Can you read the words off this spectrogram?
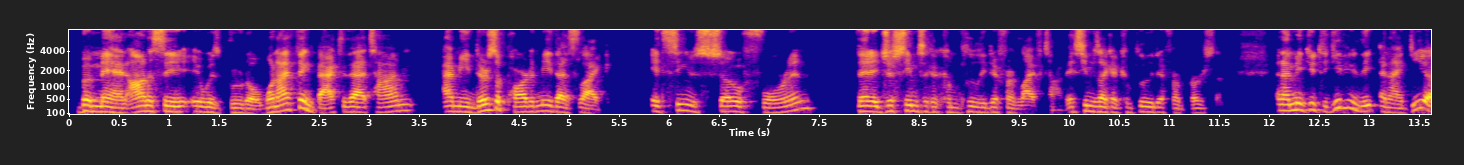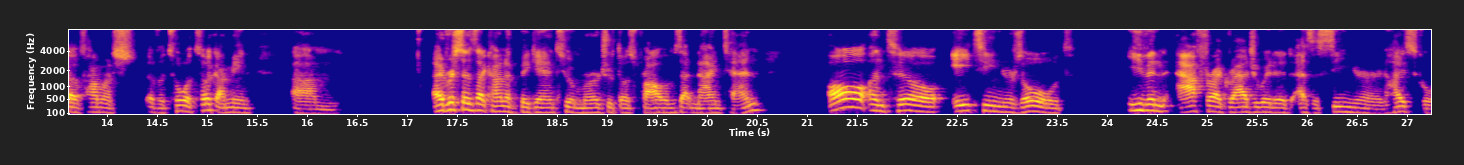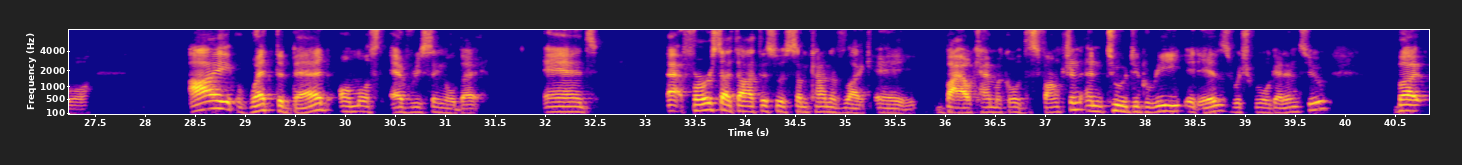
But man, honestly, it was brutal. When I think back to that time, I mean, there's a part of me that's like, it seems so foreign that it just seems like a completely different lifetime. It seems like a completely different person. And I mean, dude, to give you the, an idea of how much of a toll it took, I mean, um, ever since I kind of began to emerge with those problems at 9, 10, all until 18 years old, even after I graduated as a senior in high school, I wet the bed almost every single day. And at first, I thought this was some kind of like a biochemical dysfunction, and to a degree, it is, which we'll get into. But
